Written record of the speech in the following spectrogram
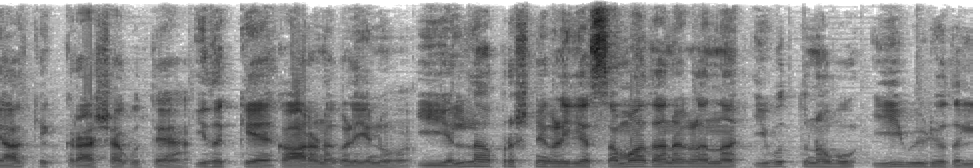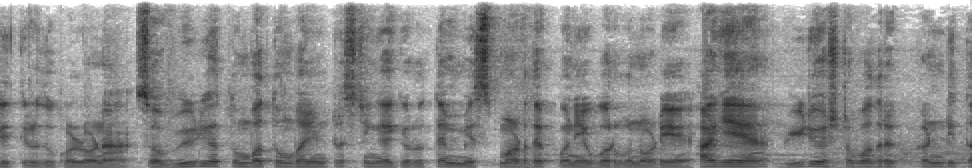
ಯಾಕೆ ಕ್ರಾಶ್ ಆಗುತ್ತೆ? ಇದಕ್ಕೆ ಕಾರಣಗಳೇನು? ಈ ಎಲ್ಲಾ ಪ್ರಶ್ನೆಗಳಿಗೆ ಸಮಾಧಾನಗಳನ್ನ ಇವತ್ತು ನಾವು ಈ ವಿಡಿಯೋದಲ್ಲಿ ತಿಳಿದುಕೊಳ್ಳೋಣ. ಸೊ ವಿಡಿಯೋ ತುಂಬಾ ತುಂಬಾ ಇಂಟ್ರೆಸ್ಟಿಂಗ್ ಆಗಿರುತ್ತೆ. ಮಿಸ್ ಮಾಡದೆ ಕೊನೆಯವರೆಗೂ ನೋಡಿ. ಹಾಗೆ ವಿಡಿಯೋ ಇಷ್ಟವಾದ್ರೆ ಖಂಡಿತ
